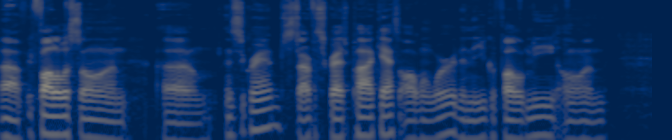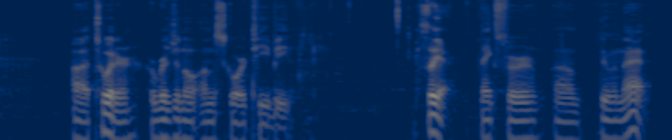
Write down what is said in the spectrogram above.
Uh, follow us on um, Instagram, Start from Scratch Podcast, all one word, and then you can follow me on uh, Twitter, original underscore TB. So yeah, thanks for um, doing that.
